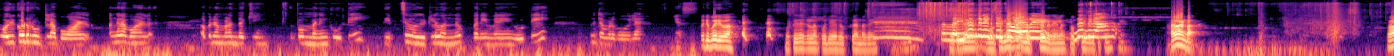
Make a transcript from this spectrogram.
കോഴിക്കോട് റൂട്ടിലാ പോവാനുള്ളത് അങ്ങനെ പോവാനുള്ളത് അപ്പൊ നമ്മൾ എന്താക്കി ഇപ്പൊ ഉമ്മനെയും കൂട്ടി തിരിച്ച് വീട്ടിൽ വന്ന് ഉപ്പനെയും ഉമ്മനെയും കൂട്ടി എന്നിട്ട് നമ്മൾ പോവില്ലേ യെസ് ഒരു പരിവാ കുട്ടിയിലേക്കുള്ള പുതിയ ലുക്ക് കണ്ടോ? അത് വേണ്ട. വാ.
